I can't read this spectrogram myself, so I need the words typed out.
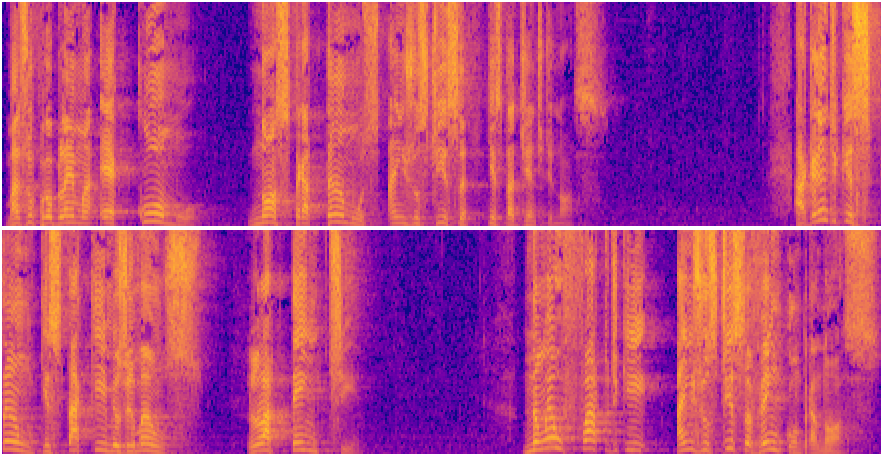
Mas o problema é como nós tratamos a injustiça que está diante de nós. A grande questão que está aqui, meus irmãos, latente, não é o fato de que a injustiça vem contra nós,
